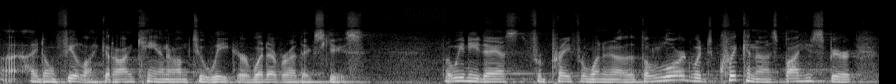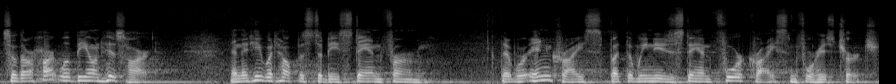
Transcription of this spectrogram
I, I don't feel like it, or I can't, or I'm too weak, or whatever other excuse. But we need to ask for pray for one another. The Lord would quicken us by His Spirit so that our heart will be on His heart, and that He would help us to be stand firm that we're in Christ, but that we need to stand for Christ and for His church.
